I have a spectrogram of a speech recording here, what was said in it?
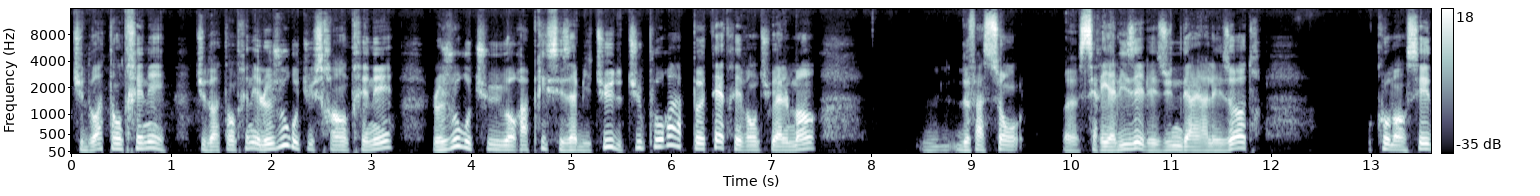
Tu dois t'entraîner. Tu dois t'entraîner. Le jour où tu seras entraîné, le jour où tu auras pris ces habitudes, tu pourras peut-être éventuellement, de façon euh, sérialisée les unes derrière les autres, commencer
